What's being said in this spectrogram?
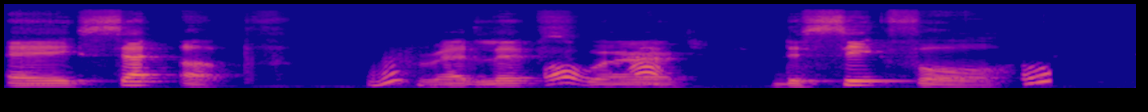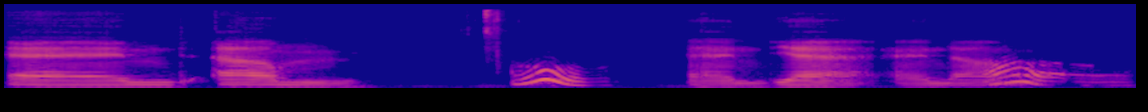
a setup Red lips oh, were gosh. deceitful. Ooh. And um Ooh. And yeah, and um Oh.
